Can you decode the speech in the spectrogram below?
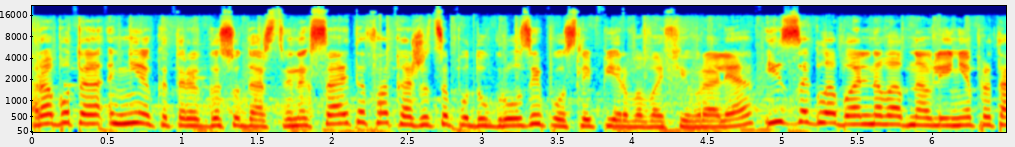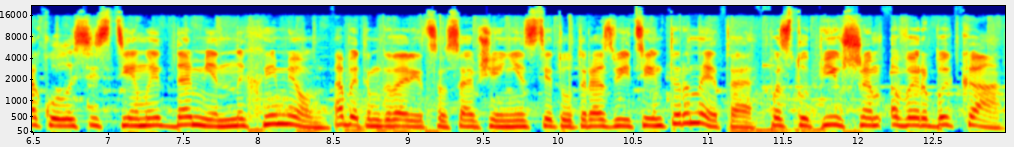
Работа некоторых государственных сайтов окажется под угрозой после 1 февраля из-за глобального обновления протокола системы доменных имен. Об этом говорится в сообщении Института развития интернета, поступившем в РБК.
